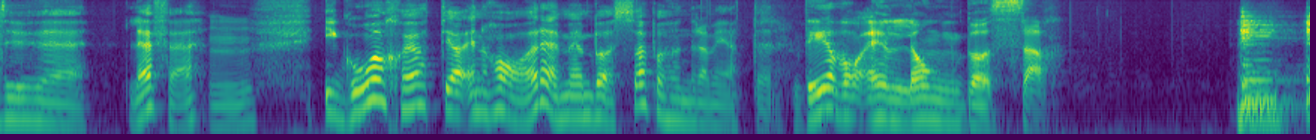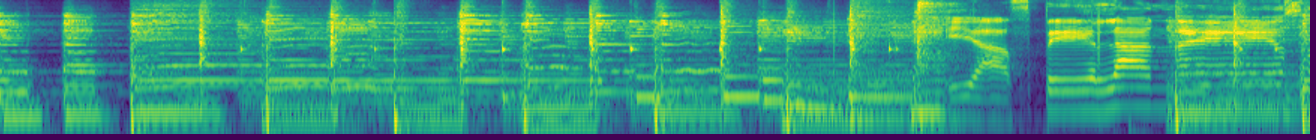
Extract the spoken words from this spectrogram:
Du, eh, Leffe. Mm. Igår sköt jag en hare med en bössa på 100 meter. Det var en lång bössa. Jag spelar näsa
